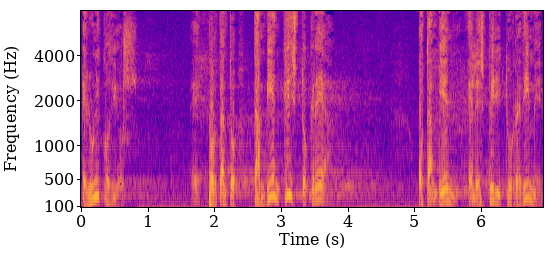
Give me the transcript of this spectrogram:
El único Dios. Eh, por tanto, también Cristo crea, o también el Espíritu redime,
